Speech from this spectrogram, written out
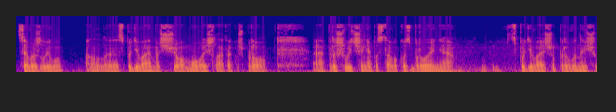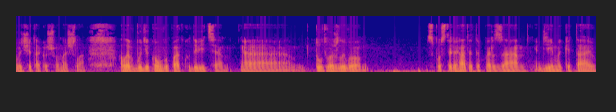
Це важливо. Але сподіваємось, що мова йшла також про е, пришвидшення поставок озброєння. Сподіваюся, що про винищувачі також вона йшла. Але в будь-якому випадку, дивіться, е, тут важливо спостерігати тепер за діями Китаю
